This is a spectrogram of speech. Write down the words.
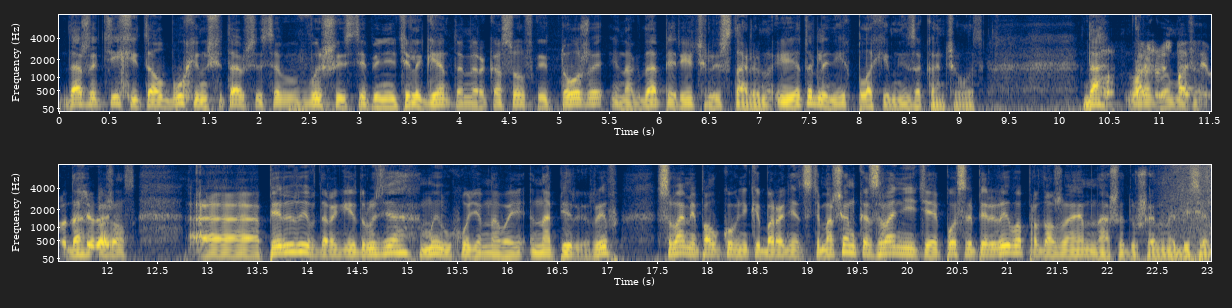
Даже Тихий Толбухин, считавшийся в высшей степени интеллигентом, Рокоссовской, тоже иногда перечили Сталину. И это для них плохим не заканчивалось. Да, ну, дорогой мой. Спасибо, да, пожалуйста. Э, перерыв, дорогие друзья. Мы уходим на, во... на перерыв. С вами полковник и баронец Тимошенко. Звоните. После перерыва продолжаем наши душевные беседы.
